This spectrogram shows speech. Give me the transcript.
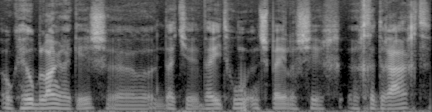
ook heel belangrijk is dat je weet hoe een speler zich gedraagt.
